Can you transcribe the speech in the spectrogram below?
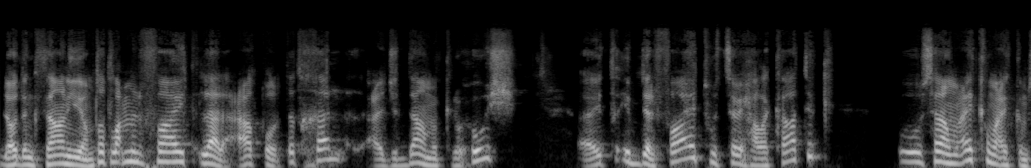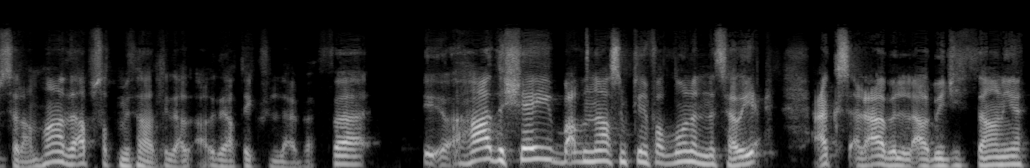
loading ثانية يوم تطلع من ال fight لا لا على طول تدخل قدامك الوحوش آه، يبدأ ال fight وتسوي حركاتك. والسلام عليكم وعليكم السلام. هذا أبسط مثال أقدر أعطيك في اللعبة. فهذا الشيء بعض الناس يمكن يفضلونه انه سريع عكس ألعاب ال RPG الثانية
